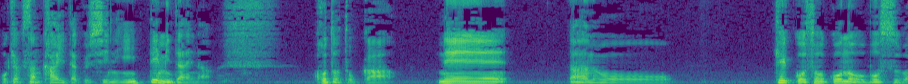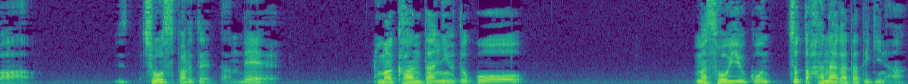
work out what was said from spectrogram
お客さん開拓しに行ってみたいなこととか、ねあの結構そこのボスは、超スパルタやったんで、まあ簡単に言うとこう、まあそういうこう、ちょっと花形的な、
